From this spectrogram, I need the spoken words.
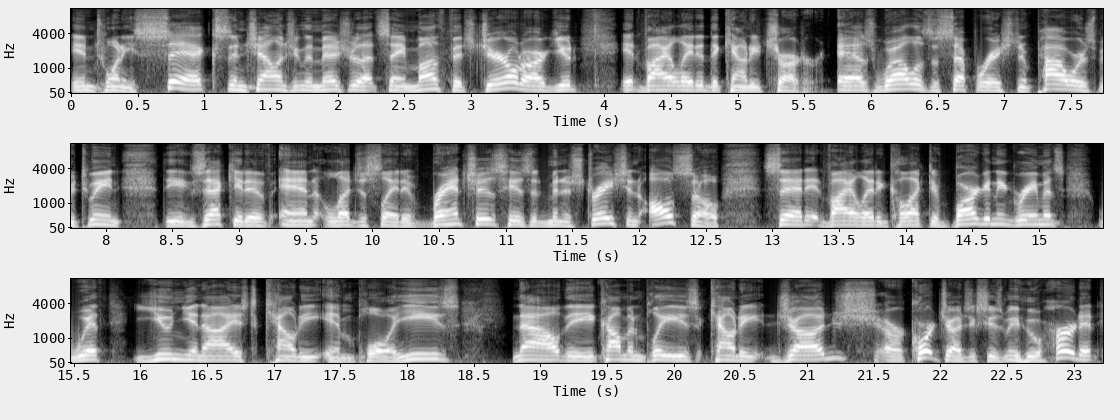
in 26. In challenging the measure that same month, Fitzgerald argued it violated the county charter, as well as the separation of powers between the executive and legislative branches. His administration also said it violated collective bargaining agreements with unionized county employees. Now, the Common Pleas County judge, or court judge, excuse me, who heard it,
